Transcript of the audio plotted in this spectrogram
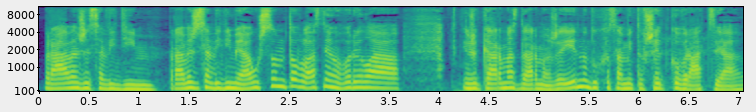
Práve, že sa vidím. Práve, že sa vidím. Ja už som to vlastne hovorila, že karma zdarma, že jednoducho sa mi to všetko vracia.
